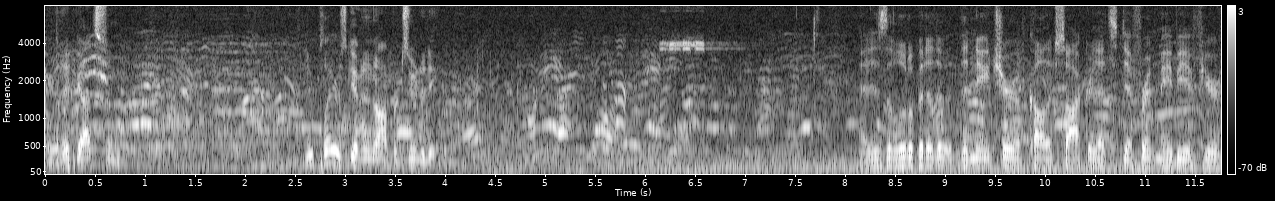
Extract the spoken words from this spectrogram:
Here they've got some new players given an opportunity. That is a little bit of the, the nature of college soccer that's different. Maybe if you're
